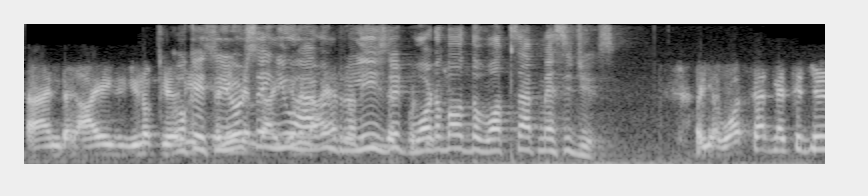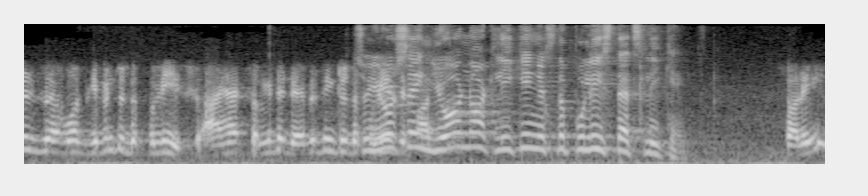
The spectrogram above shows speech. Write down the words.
And I, you know, clearly. Okay, so you're saying you haven't have released it. What about the WhatsApp messages? Uh, yeah, WhatsApp messages uh, was given to the police. I had submitted everything to the So police. So you're saying department. you're not leaking, it's the police that's leaking. Sorry?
